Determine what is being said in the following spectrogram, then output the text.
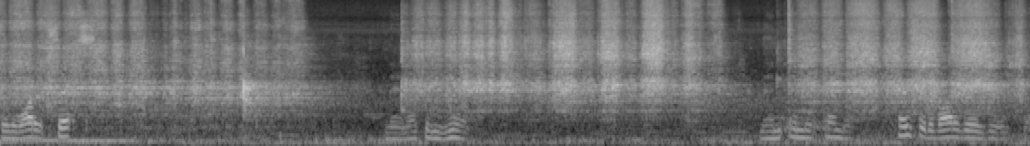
where the water sits. And then up in here. Then in the, in the place where the water goes here. So.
